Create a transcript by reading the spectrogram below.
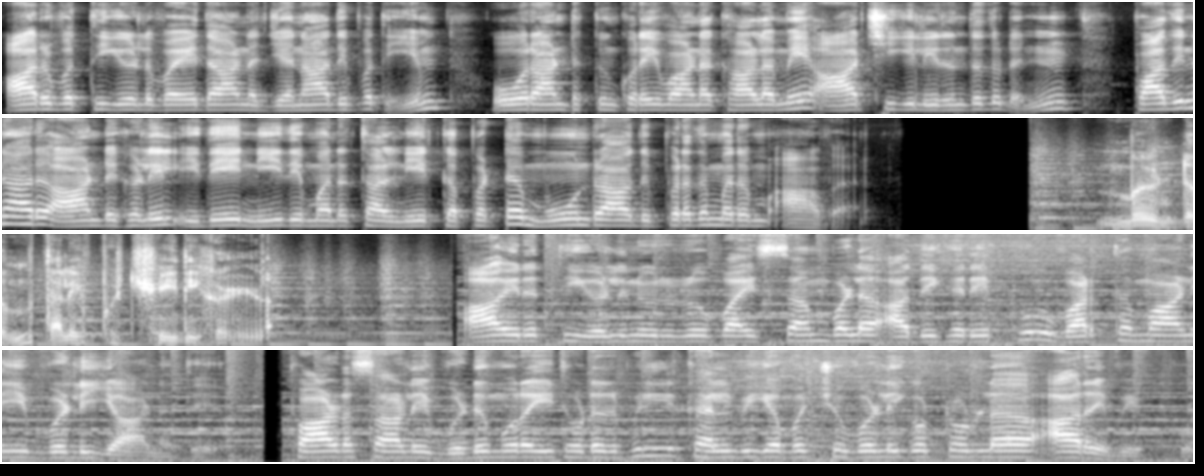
அறுபத்தி ஏழு வயதான ஜனாதிபதி ஓராண்டுக்கும் குறைவான காலமே ஆட்சியில் இருந்ததுடன் பதினாறு ஆண்டுகளில் இதே நீதிமன்றத்தால் நீக்கப்பட்ட மூன்றாவது பிரதமரும் ஆவார். மீண்டும் தலைப்புச் செய்திகள். ஆயிரத்தி எழுநூறு ரூபாய் சம்பள அதிகரிப்பு வர்த்தமானி வெளியானது. பாடசாலை விடுமுறை தொடர்பில் கல்வி அமைச்சு வெளியிட்டுள்ள அறிவிப்பு.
